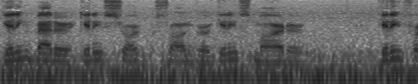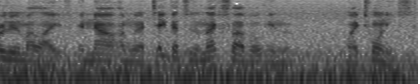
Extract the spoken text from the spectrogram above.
getting better, getting stronger, getting smarter, getting further in my life. And now I'm going to take that to the next level in my 20s.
